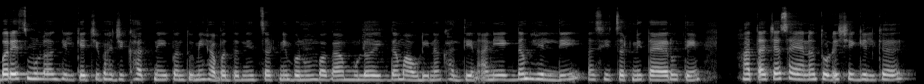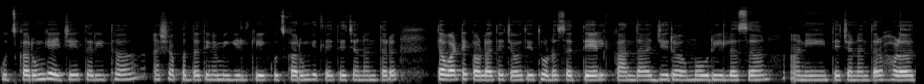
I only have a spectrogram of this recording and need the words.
बरेच मुलं गिलक्याची भाजी खात नाही पण तुम्ही ह्या पद्धतीने चटणी बनवून बघा. मुलं एकदम आवडीनं खालतील आणि एकदम हेल्दी अशी चटणी तयार होते. हाताच्या साह्यानं थोडेसे गिलके कुचकारून घ्यायचे तर इथं अशा पद्धतीने मी गिलके कुचकारून घेतले. त्याच्यानंतर तवा टेकवला त्याच्यावरती थोडंसं तेल कांदा जिरं मोहरी लसण आणि त्याच्यानंतर हळद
